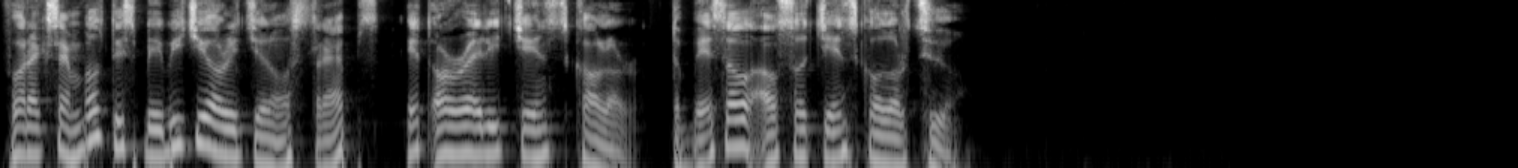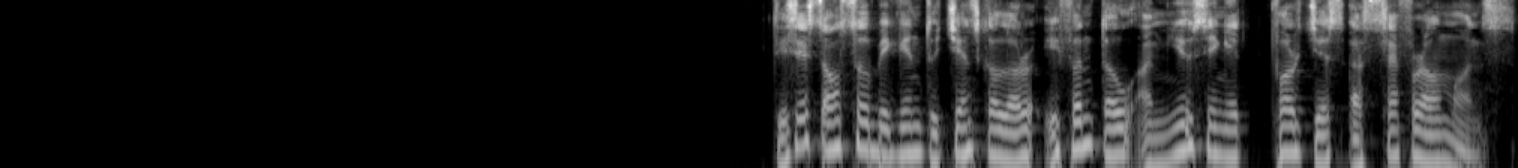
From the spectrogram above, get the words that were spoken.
For example, this Baby G original straps, it already changed color. The bezel also changed color too. This is also begin to change color even though I'm using it for just a several months.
